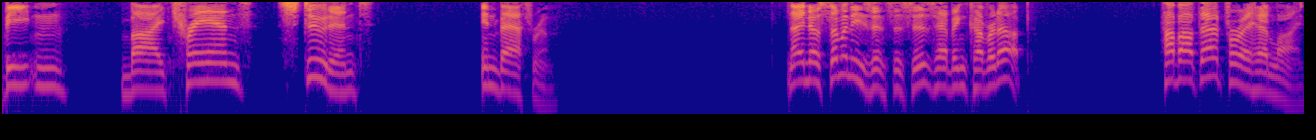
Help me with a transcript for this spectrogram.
beaten by trans student in bathroom. Now, I know some of these instances have been covered up. How about that for a headline?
